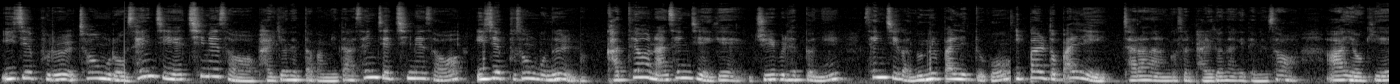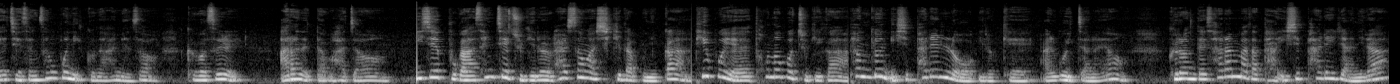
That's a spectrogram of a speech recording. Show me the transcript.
EGF를 처음으로 생지의 침에서 발견했다고 합니다. 생지의 침에서 EGF 성분을 갓 태어난 생지에게 주입을 했더니 생지가 눈을 빨리 뜨고 이빨도 빨리 자라나는 것을 발견하게 되면서 아 여기에 재생 성분이 있구나 하면서 그것을 알아냈다고 하죠. EGF가 생체 주기를 활성화시키다 보니까 피부의 턴오버 주기가 평균 28일로 이렇게 알고 있잖아요. 그런데 사람마다 다 28일이 아니라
